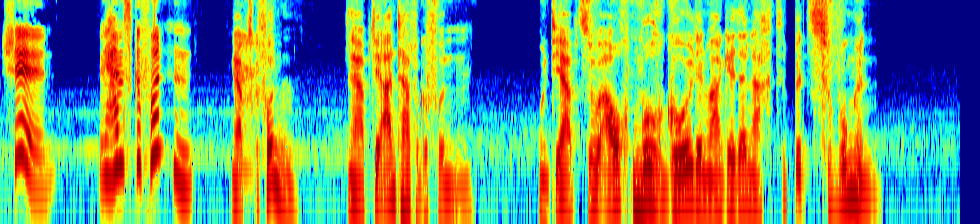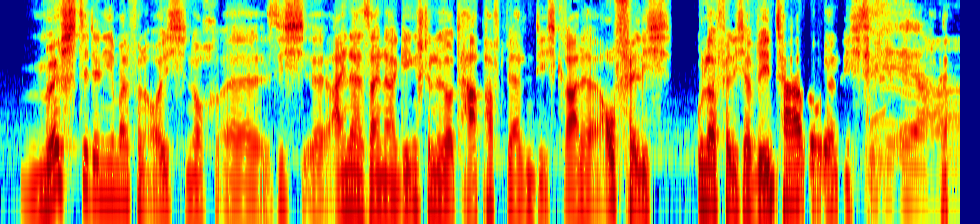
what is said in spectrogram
Schön. Wir haben es gefunden. Ihr habt's gefunden. Ihr habt die Ahntafel gefunden. Und ihr habt so auch Murgol, den Magier der Nacht, bezwungen. Möchte denn jemand von euch noch äh, sich äh, einer seiner Gegenstände dort habhaft werden, die ich gerade auffällig, unauffällig erwähnt habe oder nicht? Ja,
